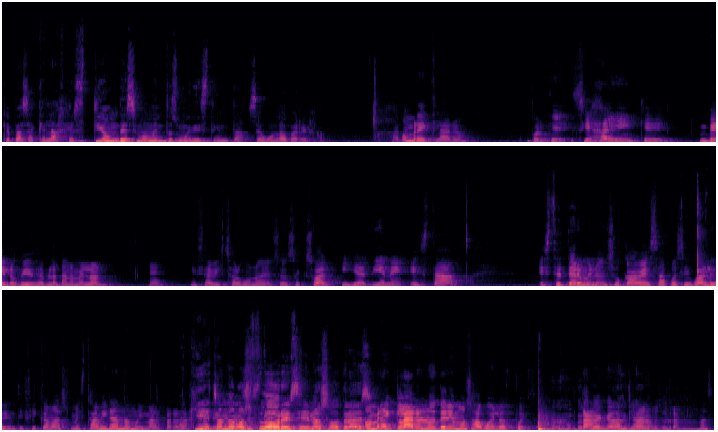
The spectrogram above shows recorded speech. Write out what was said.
¿Qué pasa? Que la gestión de ese momento es muy distinta según la pareja. ¿vale? Hombre, claro. Porque si es alguien que ve los vídeos de Plátano Melón ¿eh? Y se ha visto alguno de deseo sexual y ya tiene esta, este término en su cabeza, pues igual lo identifica más. Me está mirando muy mal para la Aquí gente que echándonos flores, ¿eh? Nosotras. Hombre, claro, no tenemos abuelos, pues. Pues ta, venga, claro. nosotras mismas.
